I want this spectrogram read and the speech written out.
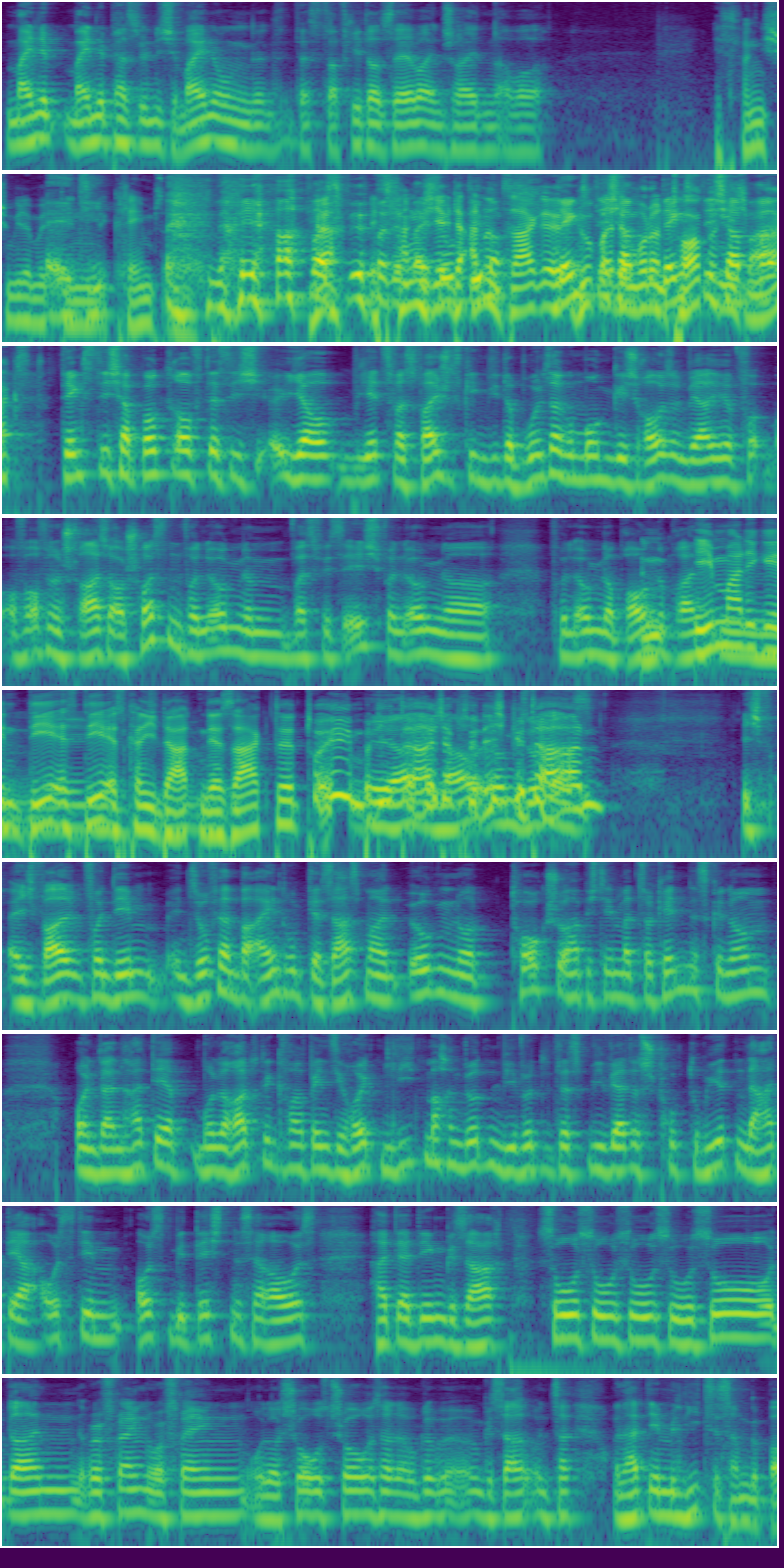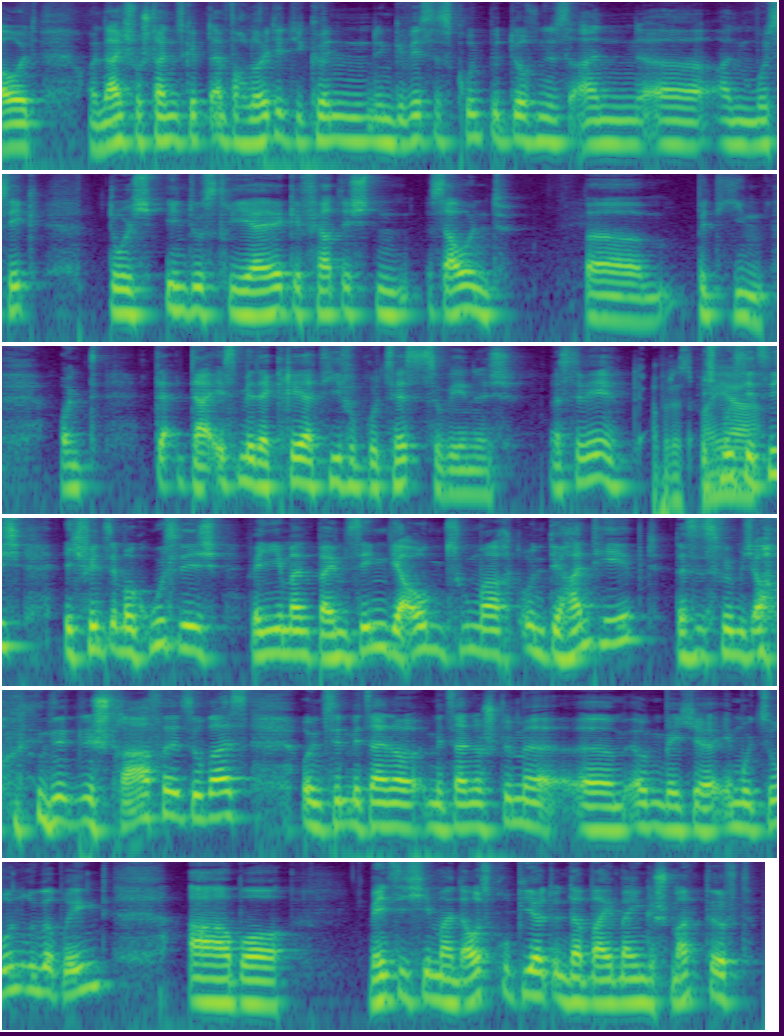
Meine, meine persönliche Meinung, das darf jeder selber entscheiden, aber. Jetzt fange ich schon wieder mit Ey, den die- Claims an. Naja, was will man jetzt denn fange ich so wieder an Thema? und sage, Denkst nur du, weil hab- Modern denkst Talking ich hab- magst. Denkst du, ich habe Bock drauf, dass ich hier jetzt was Falsches gegen Dieter Bohlen sage und morgen gehe ich raus und werde hier auf offener Straße erschossen von irgendeinem, was weiß ich, von irgendeiner, von irgendeiner braungebrannten... ehemaligen DSDS-Kandidaten, der sagte, Tui, Ja, Dieter, ich hab's für genau, dich sowas. getan. Ich, ich war von dem insofern beeindruckt, der saß mal in irgendeiner Talkshow, habe ich den mal zur Kenntnis genommen Und dann hat der Moderator den gefragt, wenn Sie heute ein Lied machen würden, wie würde das, wie wäre das strukturiert? Und da hat er aus dem, aus dem Gedächtnis heraus, hat er dem gesagt, so, so, so, so, so, dann Refrain, Refrain oder Shows, Shows, hat er gesagt und, und hat dem ein Lied zusammengebaut. Und da habe ich verstanden, es gibt einfach Leute, die können ein gewisses Grundbedürfnis an, äh, an Musik durch industriell gefertigten Sound äh, bedienen. Und da, da ist mir der kreative Prozess zu wenig. Weißt du weh? Aber das war ich ja, muss jetzt nicht, ich finde es immer gruselig, wenn jemand beim Singen die Augen zumacht und die Hand hebt. Das ist für mich auch eine Strafe, sowas. Und mit seiner, mit seiner Stimme ähm, irgendwelche Emotionen rüberbringt. Aber wenn sich jemand ausprobiert und dabei meinen Geschmack trifft,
